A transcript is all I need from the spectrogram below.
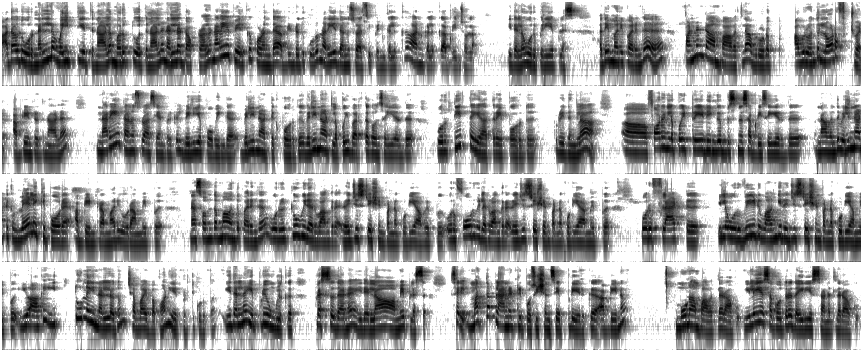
அதாவது ஒரு நல்ல வைத்தியத்தினால மருத்துவத்தினால நல்ல டாக்டரால் நிறைய பேருக்கு குழந்தை அப்படின்றது கூட நிறைய தனுசு ராசி பெண்களுக்கு ஆண்களுக்கு அப்படின்னு சொல்லலாம். இதெல்லாம் ஒரு பெரிய ப்ளஸ் அதே மாதிரி பாருங்கள் பன்னெண்டாம் பாவத்தில் அவரோட அவர் வந்து லார்ட் ஆஃப் டுவெல் அப்படின்றதுனால நிறைய தனுசு ராசி அன்பர்கள் வெளியே போவீங்க. வெளிநாட்டுக்கு போகிறது வெளிநாட்டில் போய் வர்த்தகம் செய்கிறது ஒரு தீர்த்த யாத்திரை போகிறது புரியுதுங்களா? ஃபாரினில் போய் ட்ரேடிங்கு பிஸ்னஸ் அப்படி செய்கிறது நான் வந்து வெளிநாட்டுக்கு வேலைக்கு போகிறேன் அப்படின்ற மாதிரி ஒரு அமைப்பு. நான் சொந்தமாக வந்து பாருங்கள் ஒரு டூ வீலர் வாங்குற ரெஜிஸ்ட்ரேஷன் பண்ணக்கூடிய அமைப்பு. ஒரு ஃபோர் வீலர் வாங்குற ரெஜிஸ்ட்ரேஷன் பண்ணக்கூடிய அமைப்பு. ஒரு ஃப்ளாட்டு இல்லை ஒரு வீடு வாங்கி ரெஜிஸ்ட்ரேஷன் பண்ணக்கூடிய அமைப்பு. ஆக இத்துணை நல்லதும் செவ்வாய் பகவான் ஏற்படுத்தி கொடுப்பார். இதெல்லாம் எப்படி உங்களுக்கு ப்ளஸ்ஸு தானே? இது எல்லாமே ப்ளஸ்ஸு சரி மற்ற பிளானட்ரி பொசிஷன்ஸ் எப்படி இருக்குது அப்படின்னா மூணாம் பாவத்தில் ராகு இளைய சகோதர தைரியஸ்தானத்தில் ராகு.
